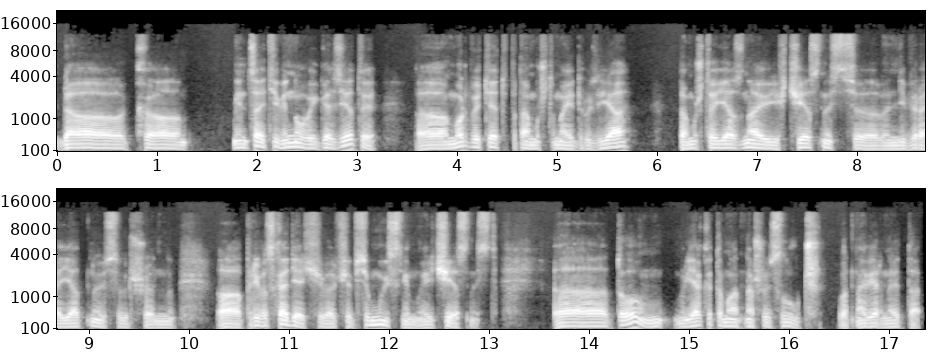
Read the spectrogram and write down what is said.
да, к инициативе новой газеты, а, может быть, это потому что мои друзья, потому что я знаю их честность невероятную совершенно, превосходящую вообще всю мыслимую честность, то я к этому отношусь лучше. Вот, наверное, так.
